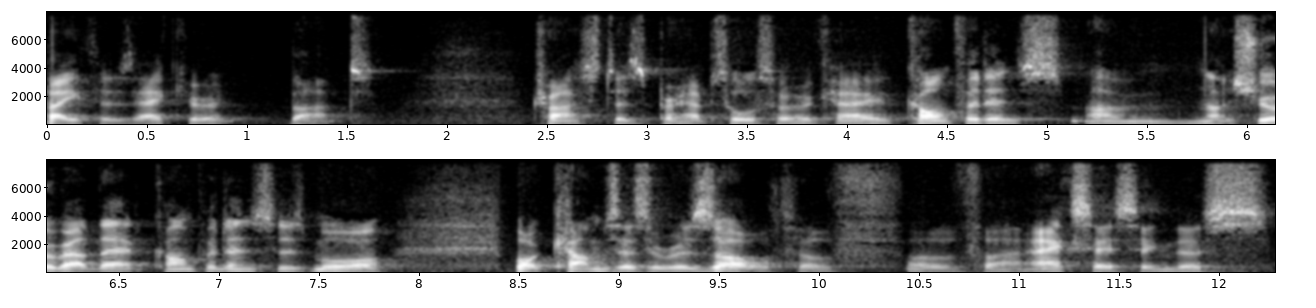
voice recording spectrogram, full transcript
Faith is accurate, but trust is perhaps also okay. Confidence, I'm not sure about that. Confidence is more what comes as a result of, of uh, accessing this,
